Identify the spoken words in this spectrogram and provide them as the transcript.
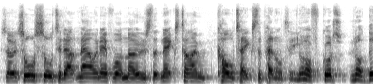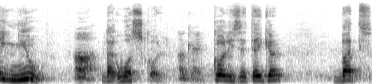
So it's all sorted out now, and everyone knows that next time Cole takes the penalty. No, of course, no. They knew ah. that was Cole. Okay. Cole is the taker, but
